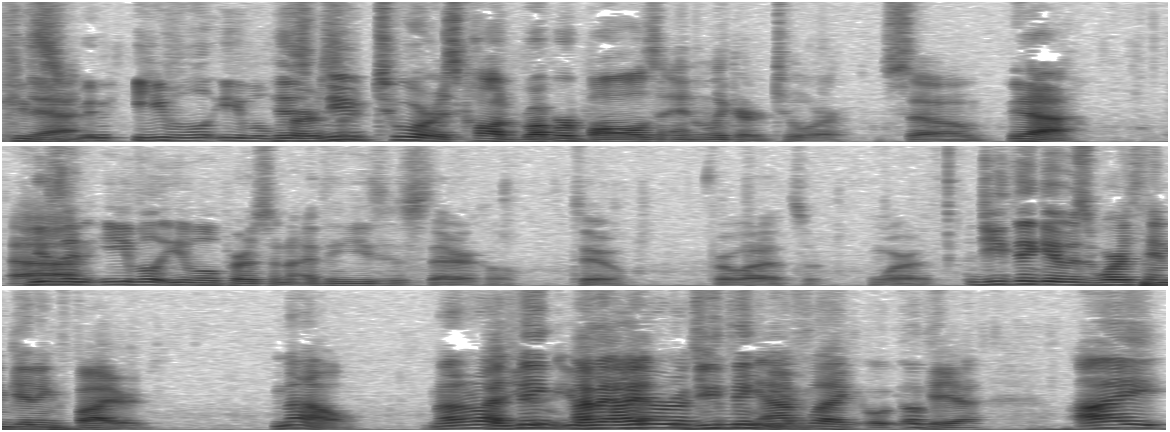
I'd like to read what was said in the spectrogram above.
He's Yeah. an evil, evil His person. new tour is called Rubber Balls and Liquor Tour. So yeah, uh, he's an evil, evil person. I think he's hysterical too, for what it's worth. Do you think it was worth him getting fired? No, not at all. I You- think. you I mean, I hire mean, a do you think. Aflac? Okay, yeah. I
